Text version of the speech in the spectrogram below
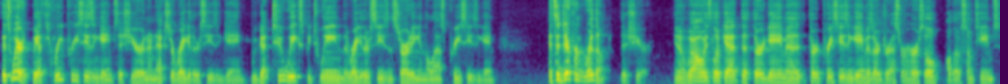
it's weird. We have three preseason games this year and an extra regular season game. We've got two weeks between the regular season starting and the last preseason game. It's a different rhythm this year. You know, we always look at the third game, uh, third preseason game as our dress rehearsal, although some teams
